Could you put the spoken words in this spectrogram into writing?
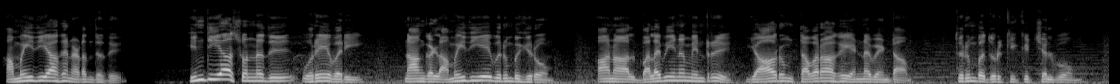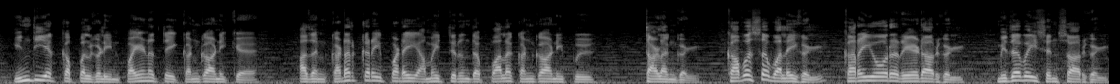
அமைதியாக நடந்தது. இந்தியா சொன்னது ஒரே வரி நாங்கள் அமைதியே விரும்புகிறோம். ஆனால் பலவீனம் என்று யாரும் தவறாக எண்ண வேண்டாம். திரும்ப துருக்கிக்குச் செல்வோம். இந்திய கப்பல்களின் பயணத்தை கண்காணிக்க அதன் கடற்கரை படை அமைத்திருந்த பல கண்காணிப்பு தளங்கள் கவச வலைகள் கரையோர ரேடார்கள் மிதவை சென்சார்கள்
